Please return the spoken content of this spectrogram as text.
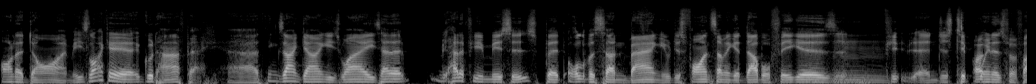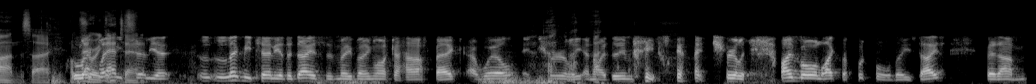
on a dime. He's like a good halfback. Uh, things aren't going his way. He's had a had a few misses, but all of a sudden, bang! He'll just find something at double figures and, mm. and just tip winners for fun. So I'm let, sure he let can me turn. Tell you, let me tell you, the days of me being like a halfback are well and truly, and I do mean truly. I'm more like the football these days, but um,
